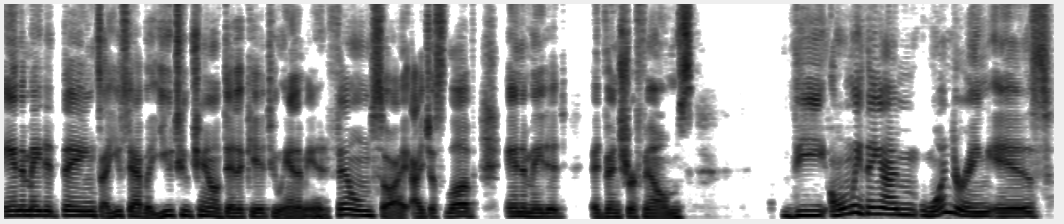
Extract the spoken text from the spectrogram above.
animated things. I used to have a YouTube channel dedicated to animated films, so I, I just love animated adventure films. The only thing I'm wondering is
